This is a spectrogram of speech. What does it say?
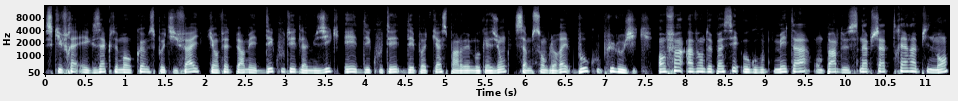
ce qui ferait exactement comme Spotify qui en fait permet d'écouter de la musique et d'écouter des podcasts par la même occasion. Ça me semblerait beaucoup plus logique. Enfin, avant de passer au groupe Meta, on parle de Snapchat très rapidement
